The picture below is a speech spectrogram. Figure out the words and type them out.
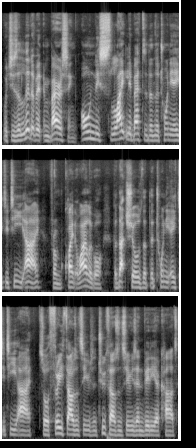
which is a little bit embarrassing. Only slightly better than the 2080 Ti from quite a while ago, but that shows that the 2080 Ti, so 3000 series and 2000 series NVIDIA cards,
